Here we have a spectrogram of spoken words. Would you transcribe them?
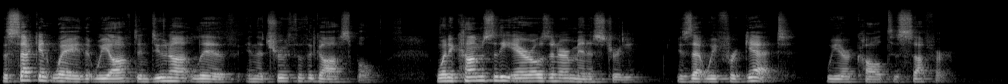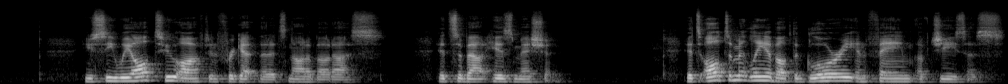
The second way that we often do not live in the truth of the gospel when it comes to the arrows in our ministry is that we forget we are called to suffer. You see, we all too often forget that it's not about us, it's about His mission. It's ultimately about the glory and fame of Jesus.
